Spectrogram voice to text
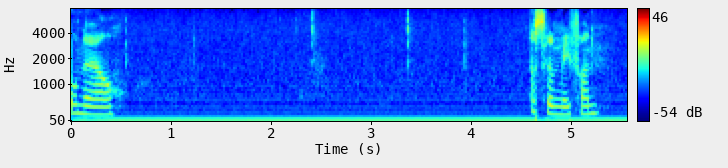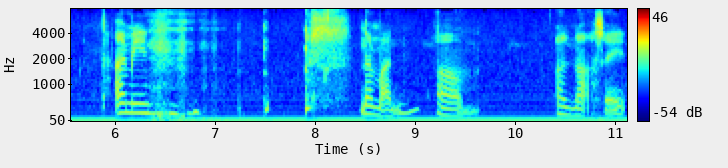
people now. That's gonna be fun. I mean, never mind. Um, I did not say it.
